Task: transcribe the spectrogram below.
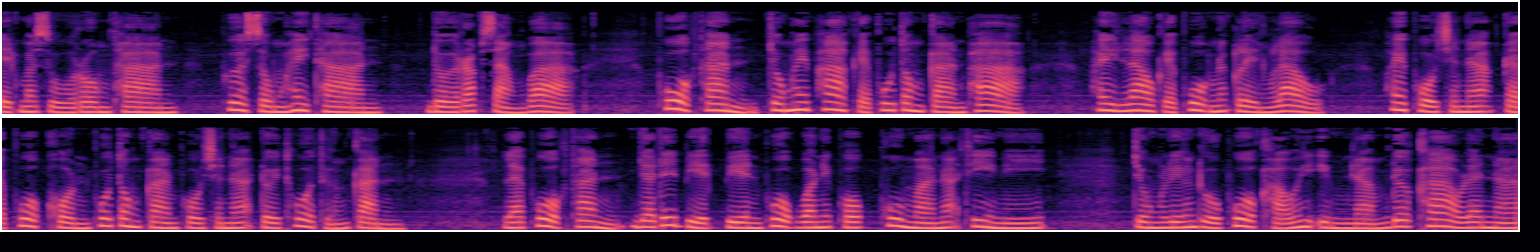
ด็จมาสู่โรงทาน เพื่อทรงให้ทาน โดยรับสั่งว่า พวกท่านจงให้ผ้าแก่ผู้ต้องการผ้า ให้เหล้าแก่พวกนักเลงเหล้า ให้โภชนะแก่พวกคนผู้ต้องการโภชนะโดยทั่วถึงกัน และพวกท่านอย่าได้เบียดเบียนพวกวานิพกผู้มาณที่นี้ จงเลี้ยงดูพวกเขาให้อิ่มหนำด้วยข้าวและน้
